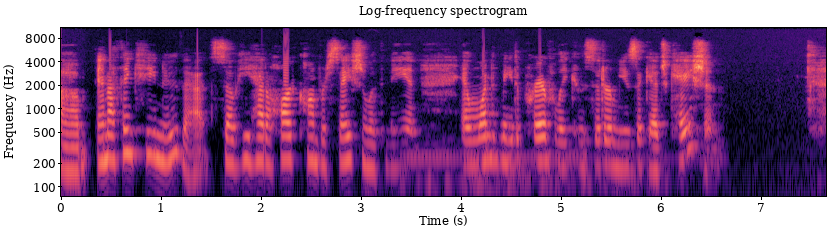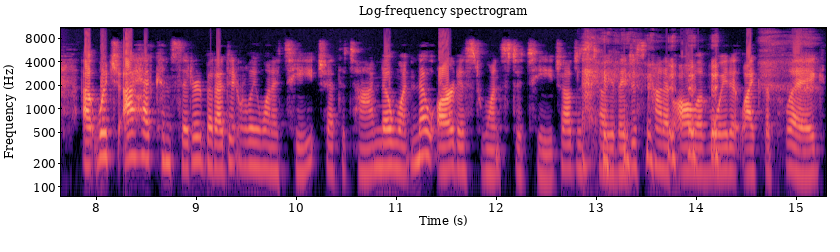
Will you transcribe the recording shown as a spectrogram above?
Um, and I think he knew that. So he had a hard conversation with me and, and wanted me to prayerfully consider music education. Uh, which I had considered, but I didn't really want to teach at the time. No one, no artist wants to teach. I'll just tell you, they just kind of all avoid it like the plague.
